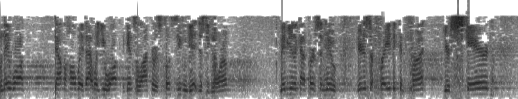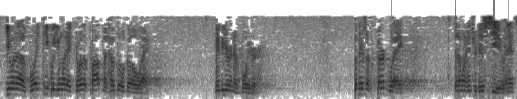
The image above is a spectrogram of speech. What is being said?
When they walk down the hallway that way, you walk against the locker as close as you can get, just ignore them. Maybe you're the kind of person who you're just afraid to confront, you're scared, you want to avoid people, you want to ignore the problem and hope it'll go away. Maybe you're an avoider. But there's a third way that I want to introduce to you, and it's,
